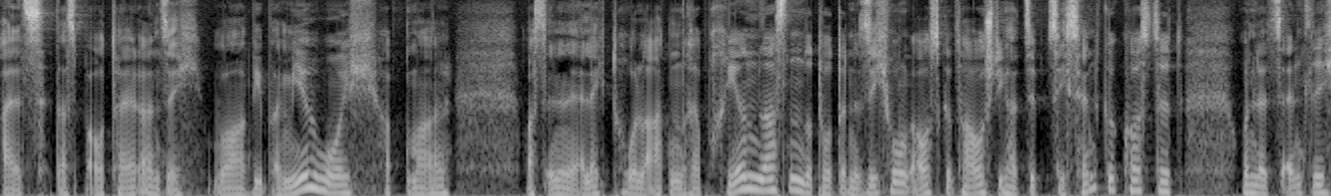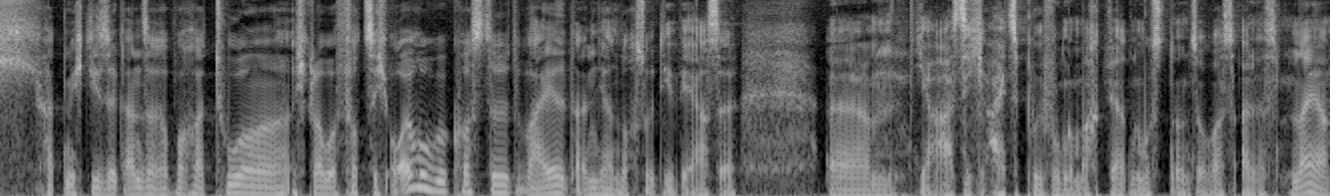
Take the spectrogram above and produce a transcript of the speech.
als das Bauteil an sich. War wie bei mir, wo ich habe mal was in den Elektroladen reparieren lassen. Dort wurde eine Sicherung ausgetauscht, die hat 70 Cent gekostet und letztendlich hat mich diese ganze Reparatur, ich glaube, 40 Euro gekostet, weil dann ja noch so diverse ähm, ja, Sicherheitsprüfungen gemacht werden mussten und sowas alles. Naja,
